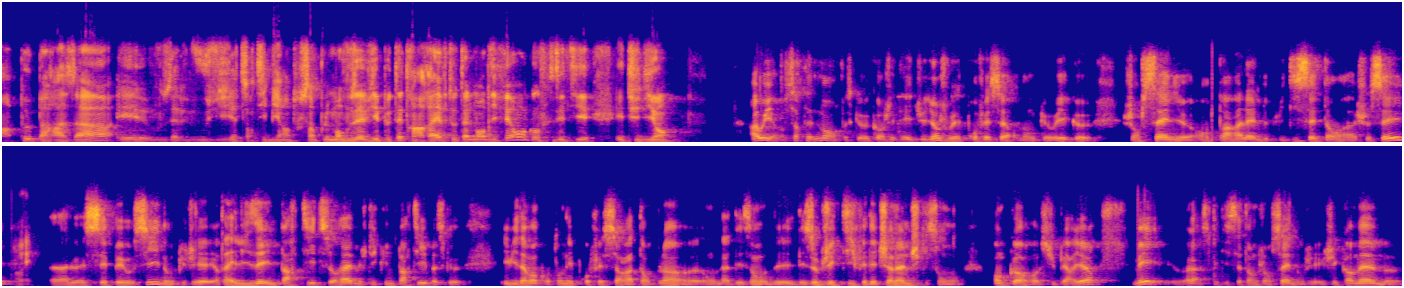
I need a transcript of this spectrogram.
un peu par hasard et vous, vous y êtes sorti bien tout simplement. Vous aviez peut-être un rêve totalement différent quand vous étiez étudiant. Ah oui, certainement, parce que quand j'étais étudiant, je voulais être professeur. Donc, vous voyez que j'enseigne en parallèle depuis 17 ans à HEC, à l'ESCP aussi. Donc, j'ai réalisé une partie de ce rêve, mais je dis qu'une partie, parce que, évidemment, quand on est professeur à temps plein, euh, on a des, des objectifs et des challenges qui sont encore supérieur. Mais voilà, ça fait 17 ans que j'enseigne, donc j'ai quand, même,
